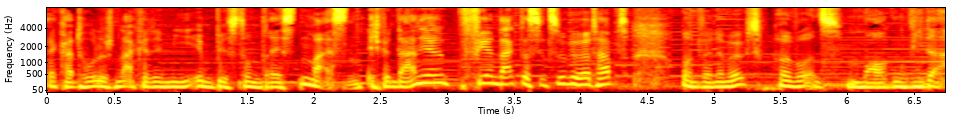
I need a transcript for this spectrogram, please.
der Katholischen Akademie im Bistum Dresden-Meißen. Ich bin Daniel. Vielen Dank, dass ihr zugehört habt. Und wenn ihr mögt, hören wir uns morgen wieder.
